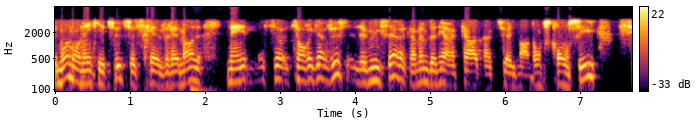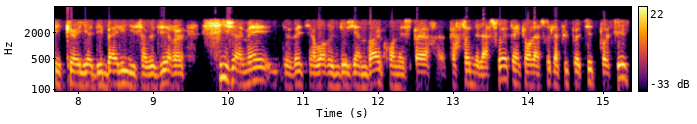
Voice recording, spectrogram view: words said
Et moi, mon inquiétude, ce serait vraiment, mais si, on regarde juste, le ministère a quand même donné un cadre actuellement. Donc, ce qu'on sait, c'est qu'il y a des balises. Ça veut dire, euh, si jamais il devait y avoir une deuxième vague, qu'on espère, euh, personne ne la souhaite, hein, qu'on la souhaite la plus petite possible,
